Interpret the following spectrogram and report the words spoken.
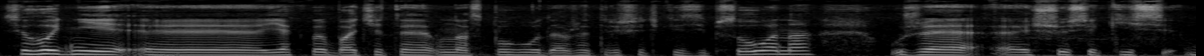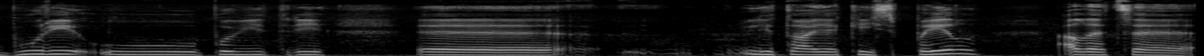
Сьогодні, е, як ви бачите, у нас погода вже трішечки зіпсована, вже е, щось якісь бурі у повітрі, літає якийсь пил, але це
